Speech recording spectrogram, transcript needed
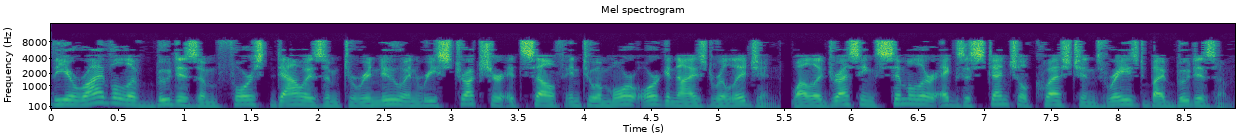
The arrival of Buddhism forced Taoism to renew and restructure itself into a more organized religion, while addressing similar existential questions raised by Buddhism.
